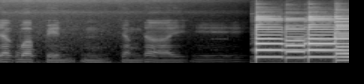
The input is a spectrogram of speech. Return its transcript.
จักว่าเป็นจังได้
